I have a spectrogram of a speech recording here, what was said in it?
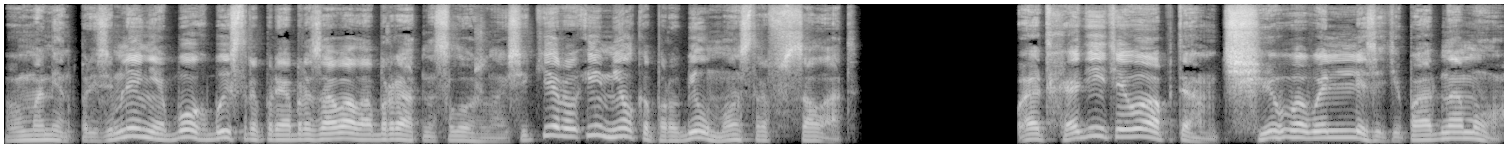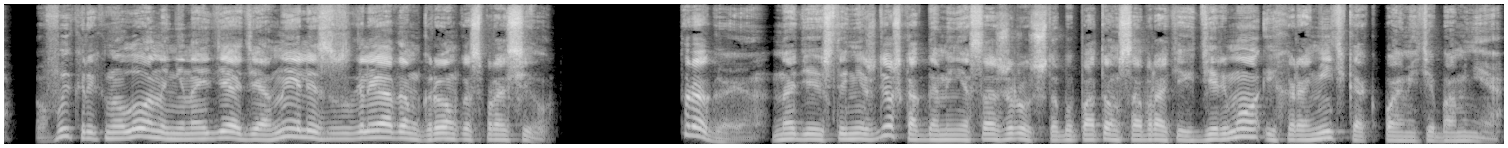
В момент приземления бог быстро преобразовал обратно сложенную секиру и мелко порубил монстров в салат. «Подходите оптом! Чего вы лезете по одному?» — выкрикнул он и, не найдя Дионелис, взглядом громко спросил. «Дорогая, надеюсь, ты не ждешь, когда меня сожрут, чтобы потом собрать их дерьмо и хранить как память обо мне?»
